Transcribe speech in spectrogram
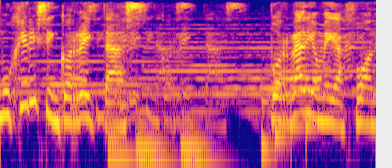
Mujeres Incorrectas por Radio Megafón.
